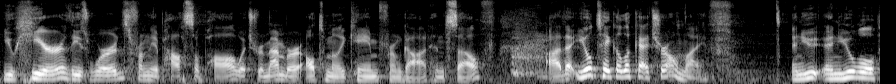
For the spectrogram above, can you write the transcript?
you hear these words from the Apostle Paul, which remember ultimately came from God Himself, uh, that you'll take a look at your own life. And you, and you will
